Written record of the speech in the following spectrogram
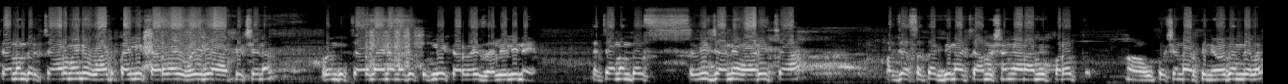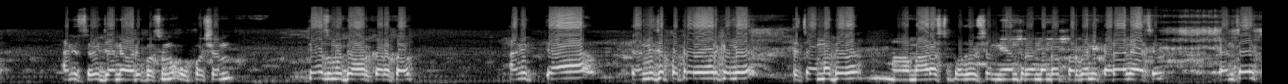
त्यानंतर चार महिने वाट पाहिली कारवाई होईल या अपेक्षेनं. परंतु चार महिन्यामध्ये कुठलीही कारवाई झालेली नाही. त्याच्यानंतर सव्वीस जानेवारीच्या प्रजासत्ताक दिनाच्या अनुषंगाने आम्ही परत उपोषणार्थी निवेदन दिलं. आणि सव्वीस जानेवारीपासून उपोषण त्याच मुद्द्यावर करत आहोत. आणि त्या त्यांनी जे पत्रव्यवहार केले त्याच्यामध्ये महाराष्ट्र प्रदूषण नियंत्रण मंडळ परभणी कार्यालय असेल त्यांचं एक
